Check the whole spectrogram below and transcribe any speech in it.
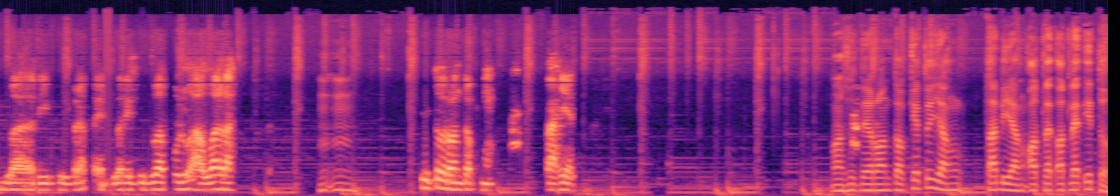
2000 berapa ya? 2020 awal lah. Mm-mm. itu rontoknya terakhir. Maksudnya rontoknya tuh yang tadi yang outlet-outlet itu.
